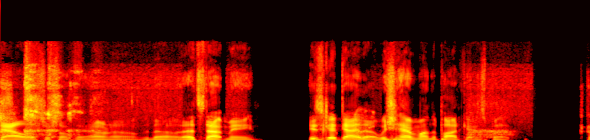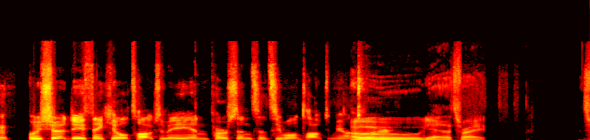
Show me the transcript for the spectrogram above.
Dallas or something. I don't know. No, that's not me. He's a good guy though. We should have him on the podcast, but We should. Do you think he'll talk to me in person since he won't talk to me on Twitter? oh yeah, that's right. It's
